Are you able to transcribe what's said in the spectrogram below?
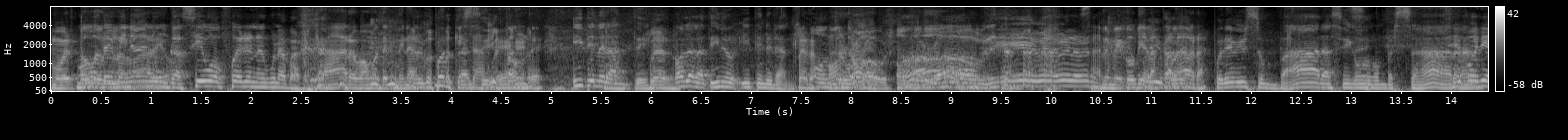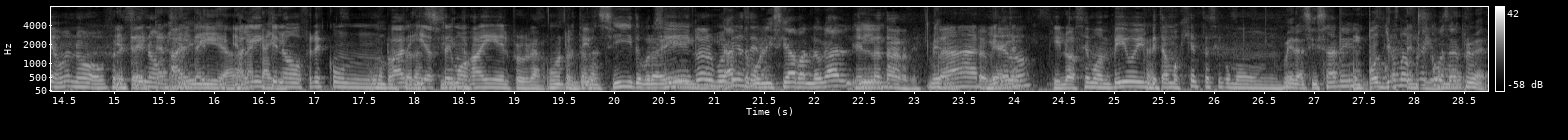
mover Vamos a terminar en un gazebo afuera en alguna parte. Claro, vamos a terminar importa, quizás. ¿dónde? Itinerante. Claro. Hola latino, itinerante. Claro, On the road. On On the the road. road. Sí, bueno, bueno, bueno. Me copia las palabras. Podrían irse a un bar, así como conversar. Sí, ¿ah? podríamos, no, ofrecernos gente alguien, que nos ofrezca un, Un bar y hacemos ahí el programa. Un restaurancito por ahí. Sí, claro, podría ser. publicidad para el local. En la tarde. Claro, ¿no? y lo hacemos en vivo y invitamos gente así como un. Mira, si sale. Un podcast yo me ofrezco a ser el primero.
